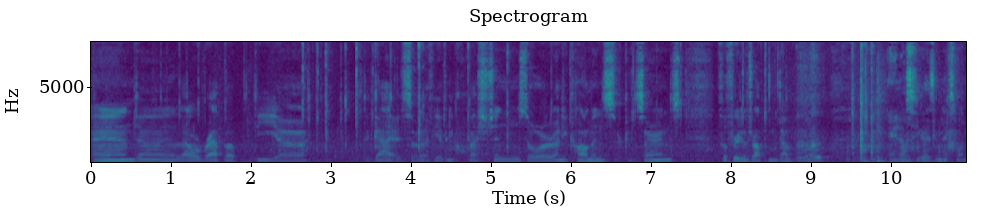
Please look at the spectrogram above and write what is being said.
and uh, that'll wrap up the uh, guide. So if you have any questions or any comments or concerns, feel free to drop them down below, and I'll see you guys in the next one.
